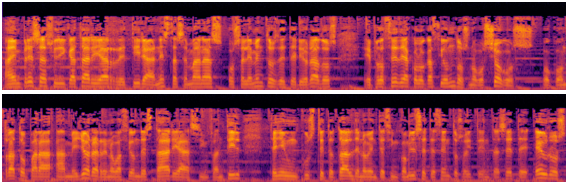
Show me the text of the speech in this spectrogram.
A empresa adjudicataria retira nestas semanas os elementos deteriorados e procede a colocación dos novos xogos. O contrato para a mellora renovación desta área infantil teñen un custe total de 95.786 euros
